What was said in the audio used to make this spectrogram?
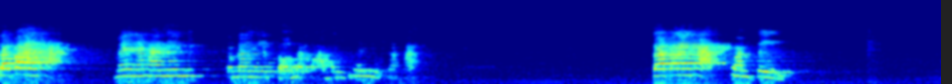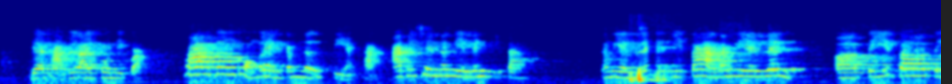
ต่อไปค่ะ ไม่ นะคะนี่กำลังเรียนสอนภาษามือเพื่อนอยู่นะคะ ต่อไปค่ะ ความตื่นเดี๋ยวถามรายคนดีกว่า ความตึงของแหล่งกำเนิดเสียงค่ะ อาทิเช่นนักเรียนเล่นกีตาร์นักเรียนเล่นกีตาร์นักเรียนเล่นเอ่อสีซอสี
